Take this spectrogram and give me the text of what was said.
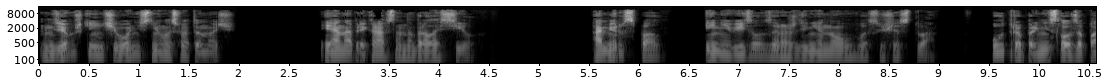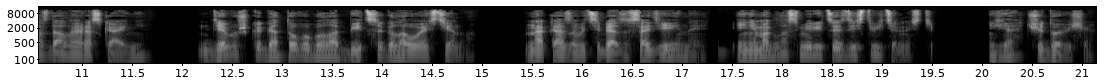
Девушке ничего не снилось в эту ночь, и она прекрасно набрала сил. Амир спал и не видел зарождения нового существа. Утро принесло запоздалое раскаяние. Девушка готова была биться головой о стену наказывать себя за содеянное и не могла смириться с действительностью. «Я чудовище»,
